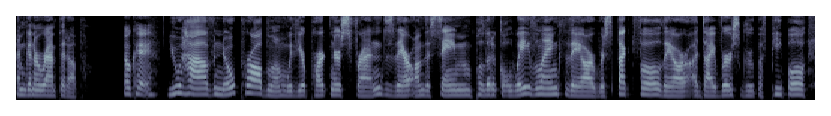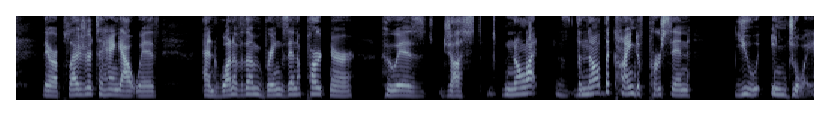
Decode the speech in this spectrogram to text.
I'm going to ramp it up. Okay. You have no problem with your partner's friends. They're on the same political wavelength. They are respectful. They are a diverse group of people. They're a pleasure to hang out with. And one of them brings in a partner who is just not the not the kind of person you enjoy.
